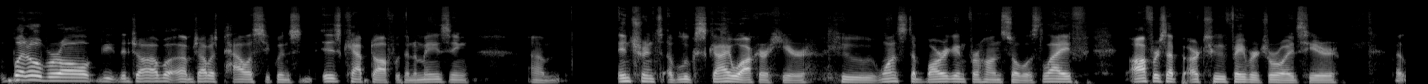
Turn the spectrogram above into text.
but overall, the the Jabba um, Jabba's palace sequence is capped off with an amazing um, entrance of Luke Skywalker here, who wants to bargain for Han Solo's life, offers up our two favorite droids here. But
